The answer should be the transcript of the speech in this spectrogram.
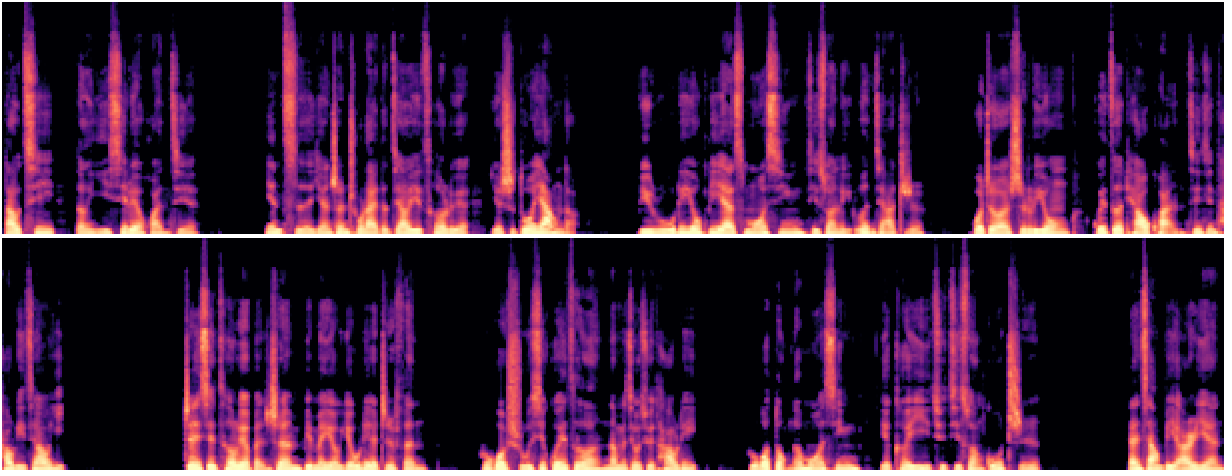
到期等一系列环节，因此延伸出来的交易策略也是多样的。比如利用 BS 模型计算理论价值，或者是利用规则条款进行套利交易。这些策略本身并没有优劣之分。如果熟悉规则，那么就去套利。如果懂得模型，也可以去计算估值。但相比而言，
